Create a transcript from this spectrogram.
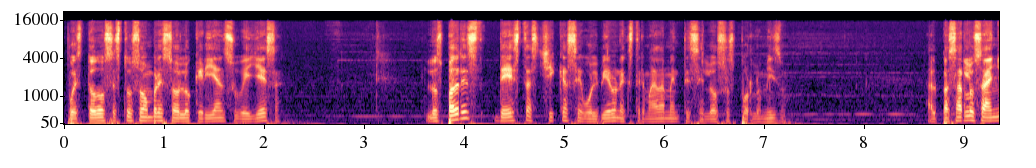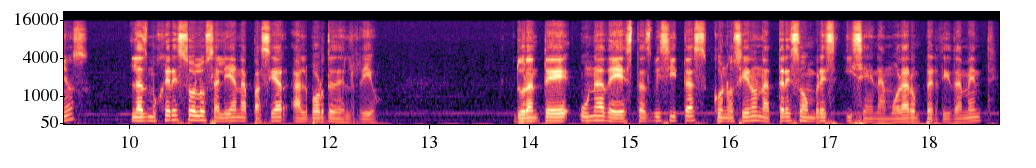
pues todos estos hombres solo querían su belleza. Los padres de estas chicas se volvieron extremadamente celosos por lo mismo. Al pasar los años, las mujeres solo salían a pasear al borde del río. Durante una de estas visitas conocieron a tres hombres y se enamoraron perdidamente.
